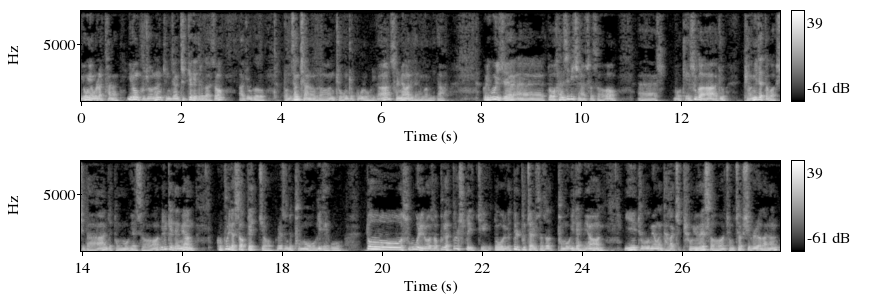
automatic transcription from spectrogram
용에 올라타는 이런 구조는 굉장히 직격에 들어가서 아주 그 범상치 않은 그런 좋은 격국으로 우리가 설명하게 되는 겁니다. 그리고 이제 에, 또 한습이 지나쳐서 에, 뭐 개수가 아주 병이 됐다고 합시다. 이제 동목에서 이렇게 되면 그 뿌리가 썩겠죠. 그래서 이제 부목이 되고 또 수국을 이루어서 뿌리가 뜰 수도 있지. 또 우리가 뜰 부자를 써서 부목이 되면 이 두 명은 다 같이 표류해서 정처 없이 흘러가는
